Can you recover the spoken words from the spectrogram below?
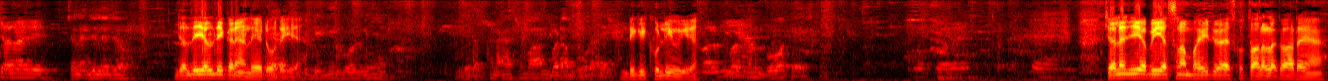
चलें चले जाओ। जल्दी जल्दी करें लेट हो रही है। डिग्गी खोलनी है। ये रखना है सामान बड़ा बोरा है। डिग्गी खुली हुई है। वज़न बहुत है इसका। चलें जी अभी असलम भाई जो है इसको ताला लगा रहे हैं।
